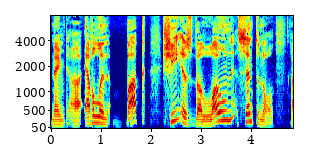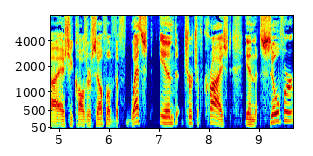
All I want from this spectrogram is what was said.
named uh, Evelyn Buck. She is the lone sentinel, uh, as she calls herself, of the West End Church of Christ in Silver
